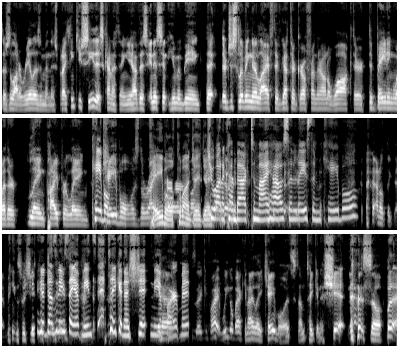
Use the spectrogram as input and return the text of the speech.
there's a lot of realism in this, but I think you see this kind of thing. You have this innocent human being that they're just living their life. They've got their girlfriend, they're on a walk, they're debating whether laying pipe or laying Cable. cable was the right Cable. term. Come on, JJ. Do you want to come back to my house and lay some cable? I don't think that means what she Doesn't he say it means taking a shit in the Yeah. apartment? Like if I we go back and I lay cable, it's I'm taking a shit. so, but uh,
